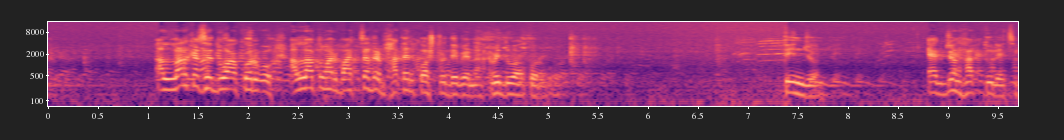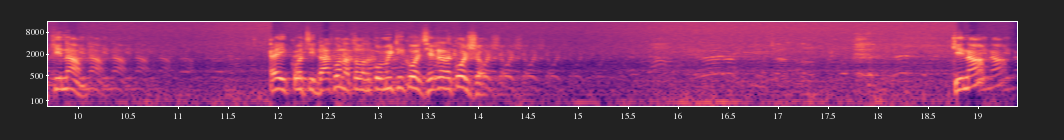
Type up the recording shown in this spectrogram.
আল্লাহর কাছে দোয়া করব। আল্লাহ তোমার বাচ্চাদের ভাতের কষ্ট দেবে না। আমি দোয়া করব। তিনজন। একজন হাত তুলেছে। কি নাম? এই কচি, ডাকো না, তোমার কমিটি কই? ছেলেরা কই সব? কি নাম?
